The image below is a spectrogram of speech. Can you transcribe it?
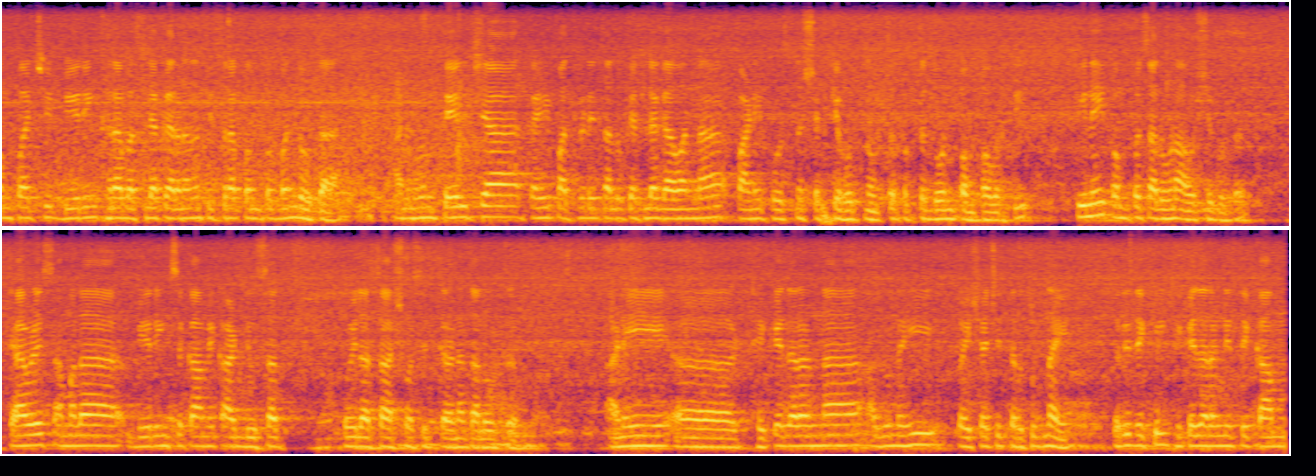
पंपाची बिअरिंग खराब असल्याकारणानं तिसरा पंप बंद होता. आणि म्हणून तेलच्या काही पाथर्डे तालुक्यातल्या गावांना पाणी पोचणं शक्य होत नव्हतं. फक्त दोन पंपावरती तीनही पंप चालू होणं आवश्यक होतं. त्यावेळेस आम्हाला बिअरिंगचं काम एक आठ दिवसात होईल असं आश्वासित करण्यात आलं होतं. आणि ठेकेदारांना अजूनही पैशाची तरतूद नाही तरी देखील ठेकेदारांनी ते काम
